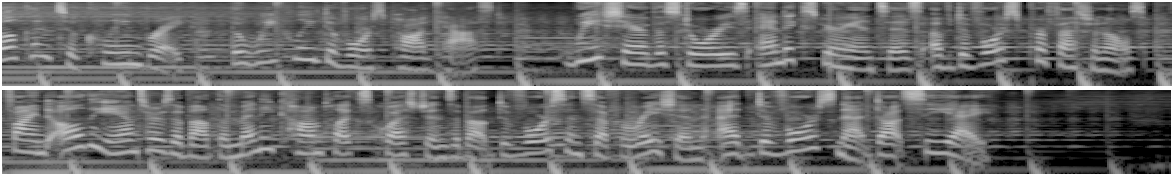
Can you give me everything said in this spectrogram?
Welcome to Clean Break, the weekly divorce podcast. We share the stories and experiences of divorce professionals. Find all the answers about the many complex questions about divorce and separation at divorcenet.ca.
